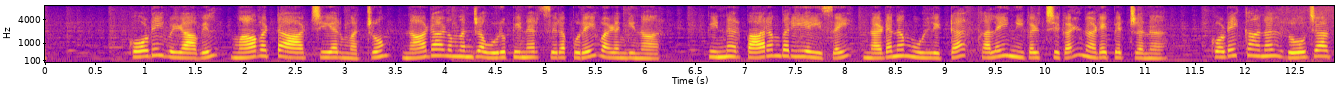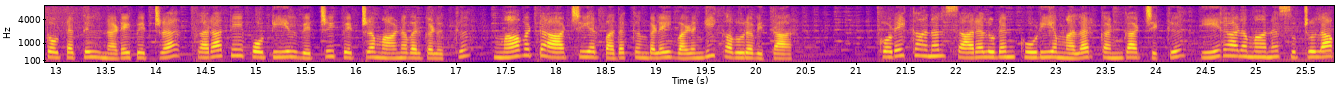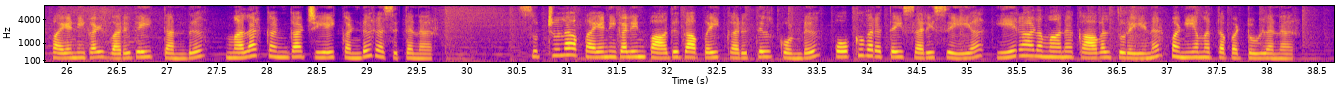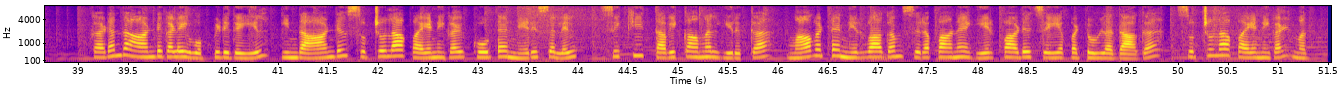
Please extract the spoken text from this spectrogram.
கோடை விழாவில் மாவட்ட ஆட்சியர் மற்றும் நாடாளுமன்ற உறுப்பினர் சிறப்புரை வழங்கினார். பின்னர் பாரம்பரிய இசை நடனம் உள்ளிட்ட கலை நிகழ்ச்சிகள் நடைபெற்றன. கொடைக்கானல் ரோஜா தோட்டத்தில் நடைபெற்ற கராத்தே போட்டியில் வெற்றி பெற்ற மாணவர்களுக்கு மாவட்ட ஆட்சியர் பதக்கங்களை வழங்கி கௌரவித்தார். கொடைக்கானல் சாரலுடன் கூடிய மலர் கண்காட்சிக்கு ஏராளமான சுற்றுலா பயணிகள் வருகை தந்து மலர் கண்காட்சியை கண்டு ரசித்தனர். சுற்றுலா பயணிகளின் பாதுகாப்பை கருத்தில் கொண்டு போக்குவரத்தை சரி செய்ய ஏராளமான காவல்துறையினர் பணியமர்த்தப்பட்டுள்ளனர். கடந்த ஆண்டுகளை ஒப்பிடுகையில் இந்த ஆண்டு சுற்றுலா பயணிகள் கூட்ட நெரிசலில் சிக்கி தவிக்காமல் இருக்க மாவட்ட நிர்வாகம் சிறப்பான ஏற்பாடு செய்யப்பட்டுள்ளதாக சுற்றுலா பயணிகள் மத்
